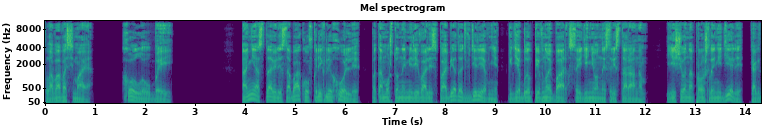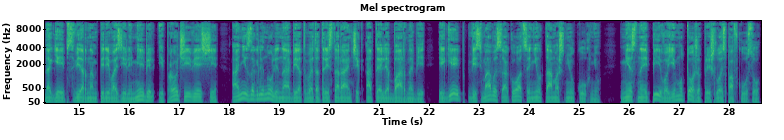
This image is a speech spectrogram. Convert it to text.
Глава восьмая. Холлоу-Бэй. Они оставили собаку в Крикли-Холли, потому что намеревались пообедать в деревне, где был пивной бар, соединенный с рестораном. Еще на прошлой неделе, когда Гейб с Верном перевозили мебель и прочие вещи, они заглянули на обед в этот ресторанчик отеля «Барнаби», и Гейб весьма высоко оценил тамошнюю кухню. Местное пиво ему тоже пришлось по вкусу,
